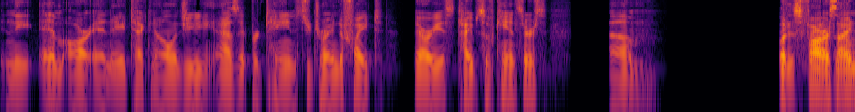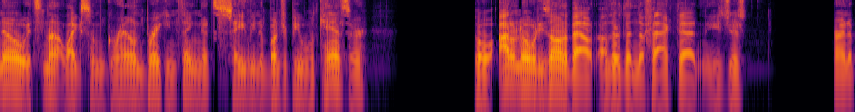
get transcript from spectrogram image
in the mRNA technology as it pertains to trying to fight various types of cancers. Um, but as far as I know, it's not like some groundbreaking thing that's saving a bunch of people with cancer. So I don't know what he's on about, other than the fact that he's just trying to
